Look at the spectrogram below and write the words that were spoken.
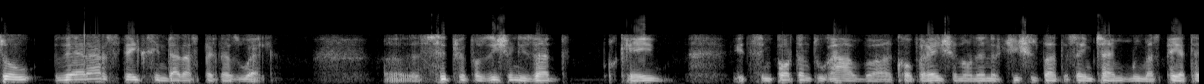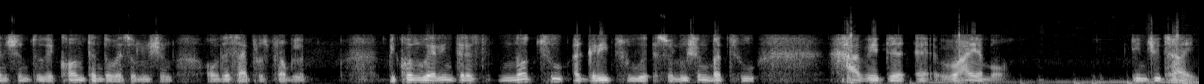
so there are stakes in that aspect as well. Uh, the Cypriot position is that, okay, it's important to have uh, cooperation on energy issues, but at the same time, we must pay attention to the content of a solution of the Cyprus problem. Because we are interested not to agree to a solution, but to have it uh, uh, viable in due time.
